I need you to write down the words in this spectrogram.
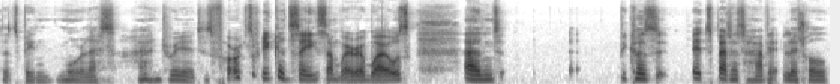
that's been more or less hand reared as far as we can see somewhere in Wales. And because it's better to have it little,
